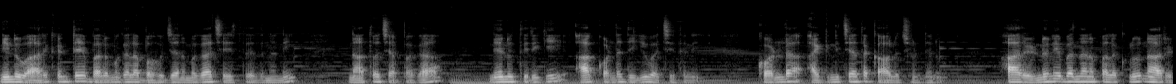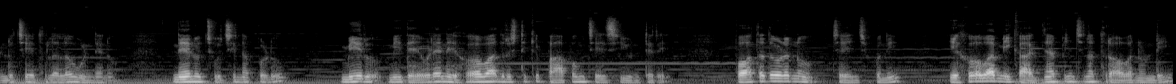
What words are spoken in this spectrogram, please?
నిన్ను వారికంటే బలము గల బహుజనముగా చేసేదనని నాతో చెప్పగా నేను తిరిగి ఆ కొండ దిగి వచ్చి తిని. కొండ అగ్నిచేత కాలుచుండెను. ఆ రెండు నిబంధన పలకలు నా రెండు చేతులలో ఉండెను. నేను చూచినప్పుడు మీరు మీ దేవుడైన ఎహోవా దృష్టికి పాపం చేసి ఉంటిరి. పోతదోడను చేయించుకుని ఎహోవా మీకు ఆజ్ఞాపించిన త్రోవ నుండి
